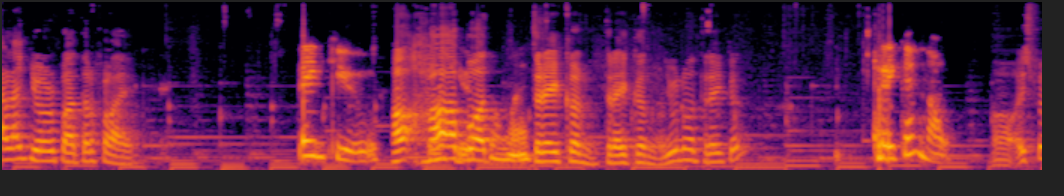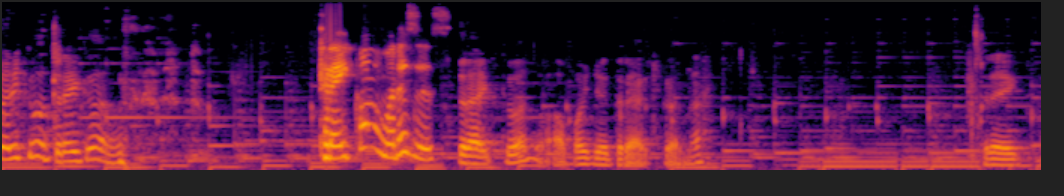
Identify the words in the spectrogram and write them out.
I like your butterfly. Thank you. How, how Thank you about so much. dragon? Dragon. You know dragon? Draken? No. Oh, it's very good dragon. Draken? What is this? dragon. Oh, Apa ya dragon? Dragon.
